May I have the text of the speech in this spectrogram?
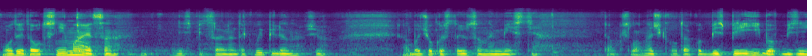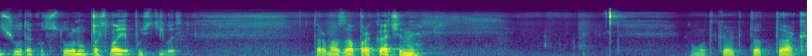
Вот это вот снимается. Здесь специально так выпилено все. А бачок остается на месте. Там шлангочка вот так вот без перегибов, без ничего. Так вот в сторону пошла и опустилась. Тормоза прокачаны. Вот как-то так.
